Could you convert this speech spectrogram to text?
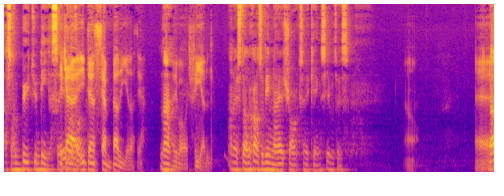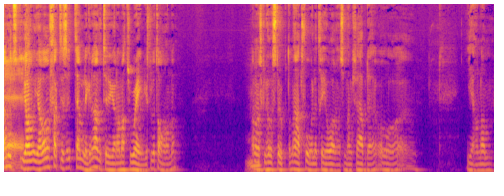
alltså han byter ju ner sig. Fall. inte ens Sebbe hade gillat det. Det hade Nej, bara varit fel. han har ju större chans att vinna i Sharks än i Kings givetvis. Eh, Däremot, jag, jag var faktiskt tämligen övertygad om att Rangers skulle ta honom. Om de skulle hosta upp de här två eller tre åren som han krävde och eh, ge honom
